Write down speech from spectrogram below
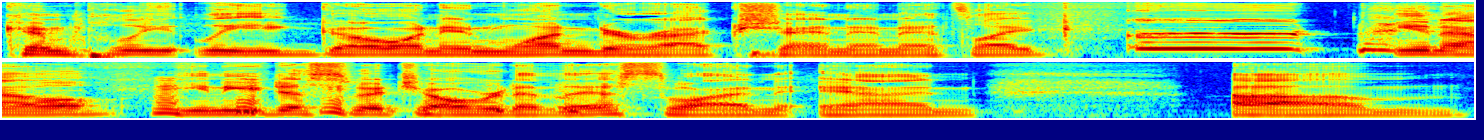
completely going in one direction and it's like, "Er," you know, you need to switch over to this one. And, um,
